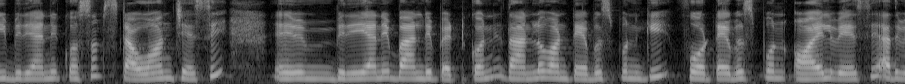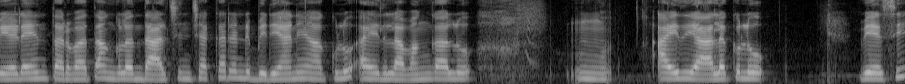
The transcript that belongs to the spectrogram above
ఈ బిర్యానీ కోసం స్టవ్ ఆన్ చేసి బిర్యానీ బాండి పెట్టుకొని దానిలో one tablespoon four tablespoon oil వేసి అది వేడైన తర్వాత అంగుళం దాల్చిన చెక్క రెండు బిర్యానీ ఆకులు ఐదు లవంగాలు ఐదు యాలకులు వేసి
